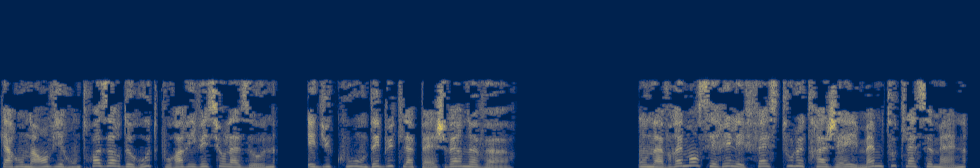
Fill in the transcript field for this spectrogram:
car on a environ 3 heures de route pour arriver sur la zone, et du coup on débute la pêche vers 9 heures. On a vraiment serré les fesses tout le trajet et même toute la semaine,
